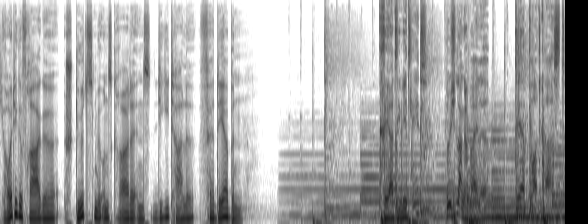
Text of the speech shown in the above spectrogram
Die heutige Frage, stürzen wir uns gerade ins digitale Verderben? Kreativität durch Langeweile. Der Podcast.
